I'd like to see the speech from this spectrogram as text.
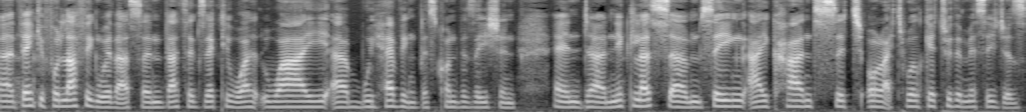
uh, thank you for laughing with us. And that's exactly why, why uh, we're having this conversation. And uh, Nicholas um, saying, I can't sit. All right, we'll get to the messages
